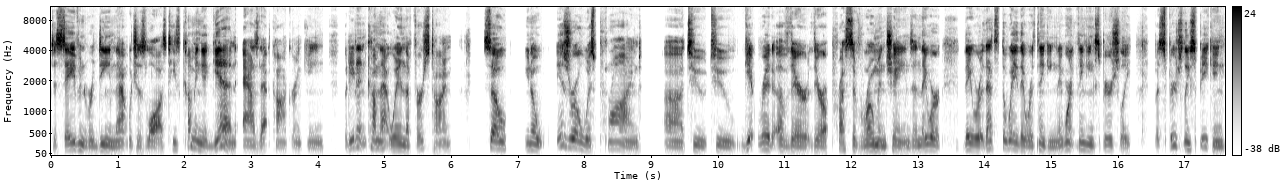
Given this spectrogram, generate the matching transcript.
to save and redeem that which is lost. He's coming again as that conquering king, but he didn't come that way in the first time. So, you know, Israel was primed uh, to to get rid of their their oppressive Roman chains, and they were they were that's the way they were thinking. They weren't thinking spiritually, but spiritually speaking,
